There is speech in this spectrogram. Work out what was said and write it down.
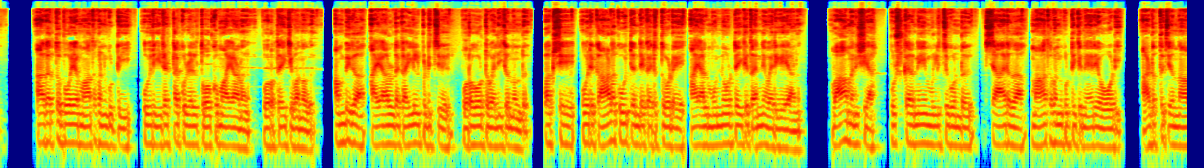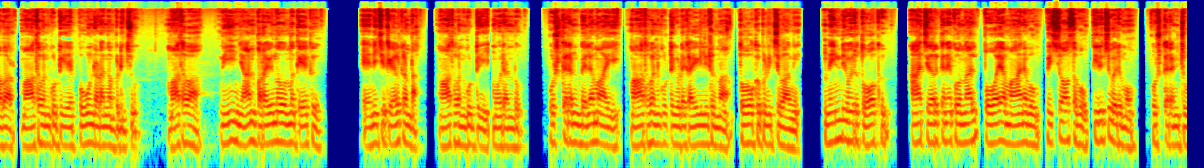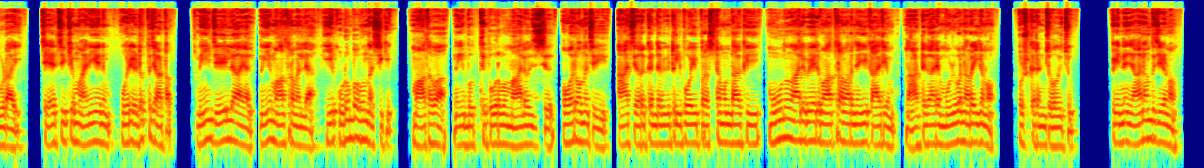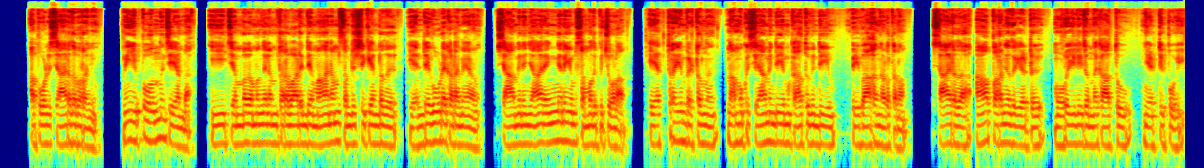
അകത്തുപോയ മാധവൻകുട്ടി ഒരു ഇരട്ടക്കുഴൽ തോക്കുമായാണ് പുറത്തേക്ക് വന്നത്. അംബിക അയാളുടെ കയ്യിൽ പിടിച്ച് പുറകോട്ട് വലിക്കുന്നുണ്ട്. പക്ഷേ ഒരു കാളക്കൂറ്റന്റെ കരുത്തോടെ അയാൾ മുന്നോട്ടേക്ക് തന്നെ വരികയാണ്. വാ മനുഷ്യ പുഷ്കരനെയും വിളിച്ചുകൊണ്ട് ശാരദ മാധവൻകുട്ടിക്ക് നേരെ ഓടി. അടുത്തു ചെന്ന അവർ മാധവൻകുട്ടിയെ പൂണ്ടടങ്ങം പിടിച്ചു. മാധവ നീ ഞാൻ പറയുന്നതൊന്ന് കേക്ക്. എനിക്ക് കേൾക്കണ്ട. മാധവൻകുട്ടി മുരണ്ടു. പുഷ്കരൻ ബലമായി മാധവൻകുട്ടിയുടെ കയ്യിലിരുന്ന തോക്ക് പിടിച്ചു വാങ്ങി. നിന്റെ ഒരു തോക്ക്. ആ ചെറുക്കനെ കൊന്നാൽ പോയ മാനവും വിശ്വാസവും തിരിച്ചു വരുമോ? പുഷ്കരൻ ചൂടായി. ചേച്ചിക്കും അനിയനും ഒരു എടുത്തുചാട്ടം. നീ ജയിലിലായാൽ നീ മാത്രമല്ല ഈ കുടുംബവും നശിക്കും. മാധവ നീ ബുദ്ധിപൂർവം ആലോചിച്ച് ഓരോന്ന് ചെയ്. ആ ചെറുക്കന്റെ വീട്ടിൽ പോയി പ്രശ്നമുണ്ടാക്കി മൂന്ന് നാലു പേര് മാത്രം അറിഞ്ഞ ഈ കാര്യം നാട്ടുകാരെ മുഴുവൻ അറിയിക്കണോ? പുഷ്കരൻ ചോദിച്ചു. പിന്നെ ഞാനെന്ത് ചെയ്യണം? അപ്പോൾ ശാരദ പറഞ്ഞു നീ ഇപ്പോ ഒന്നും ചെയ്യണ്ട. ഈ ചെമ്പകമംഗലം തറവാടിന്റെ മാനം സംരക്ഷിക്കേണ്ടത് എന്റെ കൂടെ കടമയാണ്. ശ്യാമിനെ ഞാൻ എങ്ങനെയും സമ്മതിപ്പിച്ചോളാം. എത്രയും പെട്ടെന്ന് നമുക്ക് ശ്യാമിന്റെയും കാത്തുവിന്റെയും വിവാഹം നടത്തണം. ശാരദ ആ പറഞ്ഞത് കേട്ട് മുറിയിലിരുന്ന കാത്തു ഞെട്ടിപ്പോയി.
